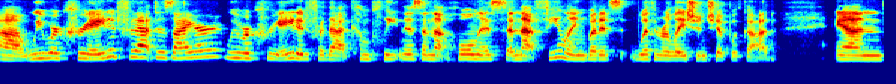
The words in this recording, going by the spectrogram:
Uh, we were created for that desire. We were created for that completeness and that wholeness and that feeling, but it's with a relationship with God. And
